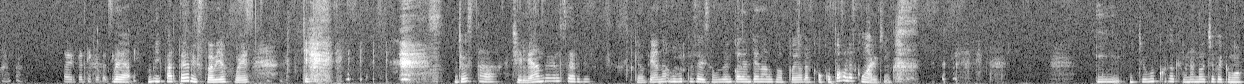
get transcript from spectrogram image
a ver, platica, platica. Vea, mi parte de la historia fue que yo estaba chileando en el server porque no tenía nada mejor que hacer, estamos en cuarentena, no podía hablar, ocupaba hablar con alguien. Y yo me acuerdo que una noche fue como,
